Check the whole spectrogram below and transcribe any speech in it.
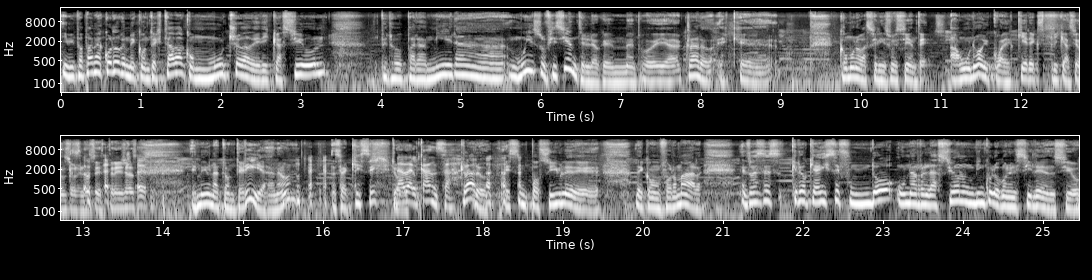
Y mi papá me acuerdo que me contestaba con mucha dedicación, pero para mí era muy insuficiente lo que me podía... Claro, es que... ¿Cómo no va a ser insuficiente? Aún hoy cualquier explicación sobre las estrellas es medio una tontería, ¿no? O sea, ¿qué es esto? Nada alcanza. Claro, es imposible de, de conformar. Entonces creo que ahí se fundó una relación, un vínculo con el silencio.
